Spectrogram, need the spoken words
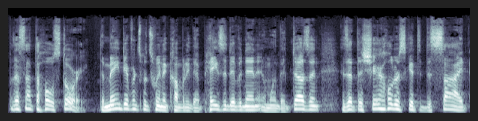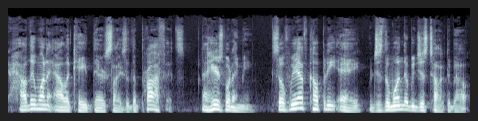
But that's not the whole story. The main difference between a company that pays a dividend and one that doesn't is that the shareholders get to decide how they want to allocate their slice of the profits. Now, here's what I mean. So, if we have company A, which is the one that we just talked about,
